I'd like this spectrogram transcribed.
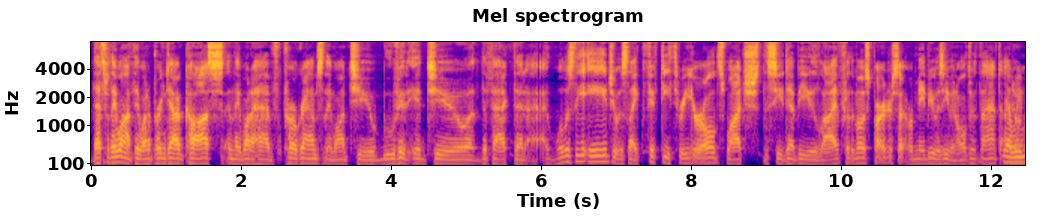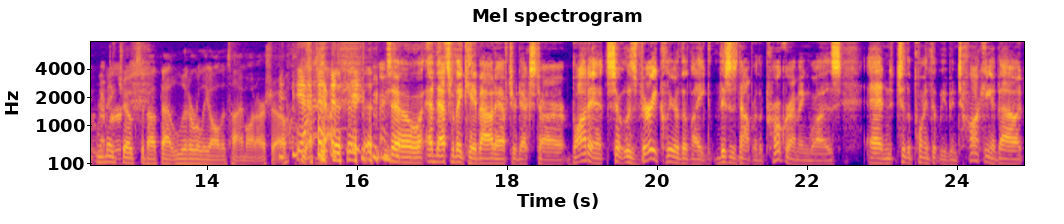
that's what they want. They want to bring down costs and they want to have programs and they want to move it into the fact that uh, what was the age? It was like 53 year olds watch the CW live for the most part, or so, or maybe it was even older than that. Yeah, we, don't we make jokes about that literally all the time on our show. Yeah. so and that's what they came out after Nexstar bought it. So it was very clear that like this is not where the programming was. And to the point that we've been talking about,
